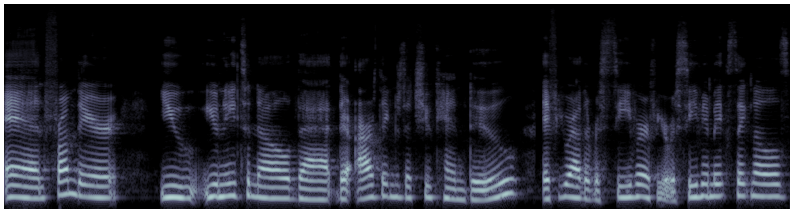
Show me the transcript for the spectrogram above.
And from there, you you need to know that there are things that you can do if you are the receiver if you're receiving mixed signals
